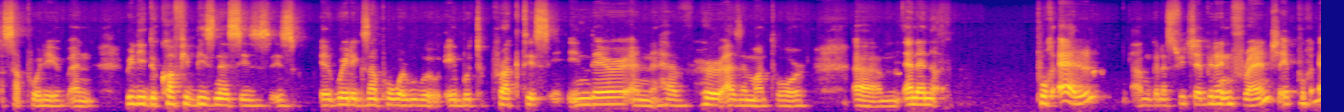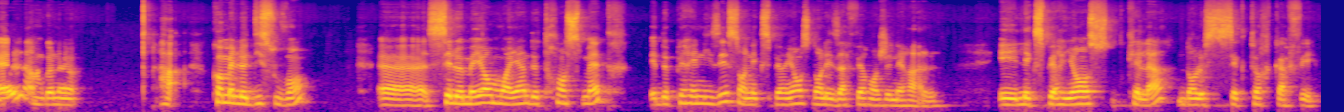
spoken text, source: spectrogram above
supportive and really the coffee business is is a great example where we were able to practice in there and have her as a mentor. Um, and then pour elle, I'm to switch a bit in French. Et pour elle, I'm to, comme elle le dit souvent, euh, c'est le meilleur moyen de transmettre et de pérenniser son expérience dans les affaires en général et l'expérience qu'elle a dans le secteur café.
